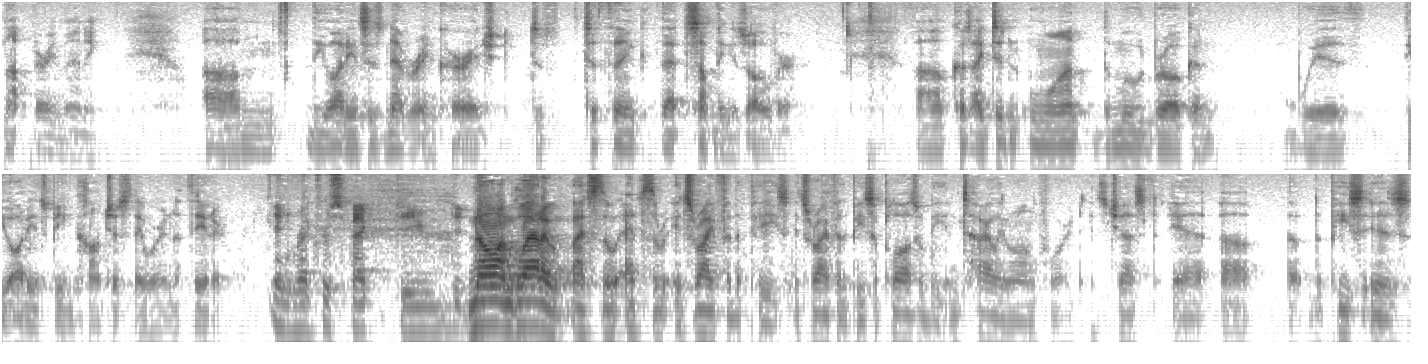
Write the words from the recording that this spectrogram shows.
not very many. Um, the audience is never encouraged to to think that something is over because I didn't want the mood broken with the audience being conscious they were in a theater. in retrospect, do you? No, I'm glad I, that's the, that's the, it's right for the piece. It's right for the piece. Applause would be entirely wrong for it. It's just, uh, uh, uh, the piece is,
